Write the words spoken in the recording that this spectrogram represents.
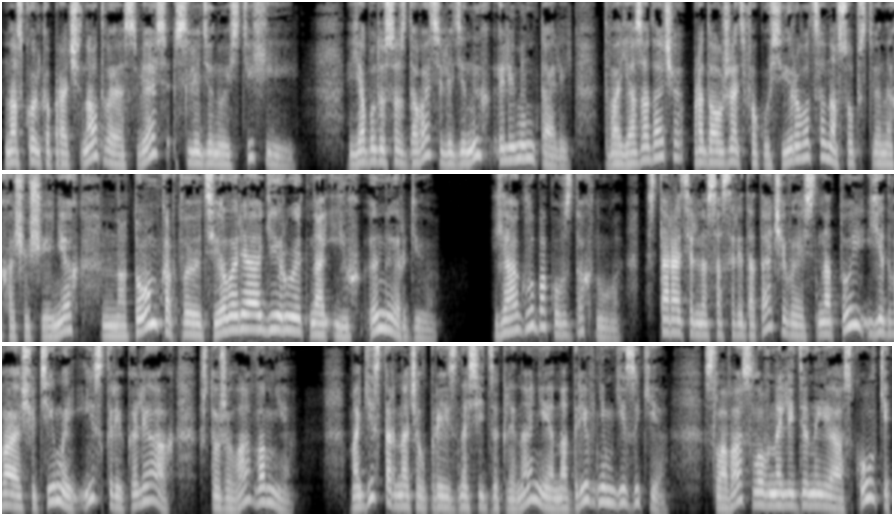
насколько прочна твоя связь с ледяной стихией. Я буду создавать ледяных элементалей. Твоя задача — продолжать фокусироваться на собственных ощущениях, на том, как твое тело реагирует на их энергию». Я глубоко вздохнула, старательно сосредотачиваясь на той едва ощутимой искре Калиах, что жила во мне. Магистр начал произносить заклинания на древнем языке. Слова, словно ледяные осколки,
